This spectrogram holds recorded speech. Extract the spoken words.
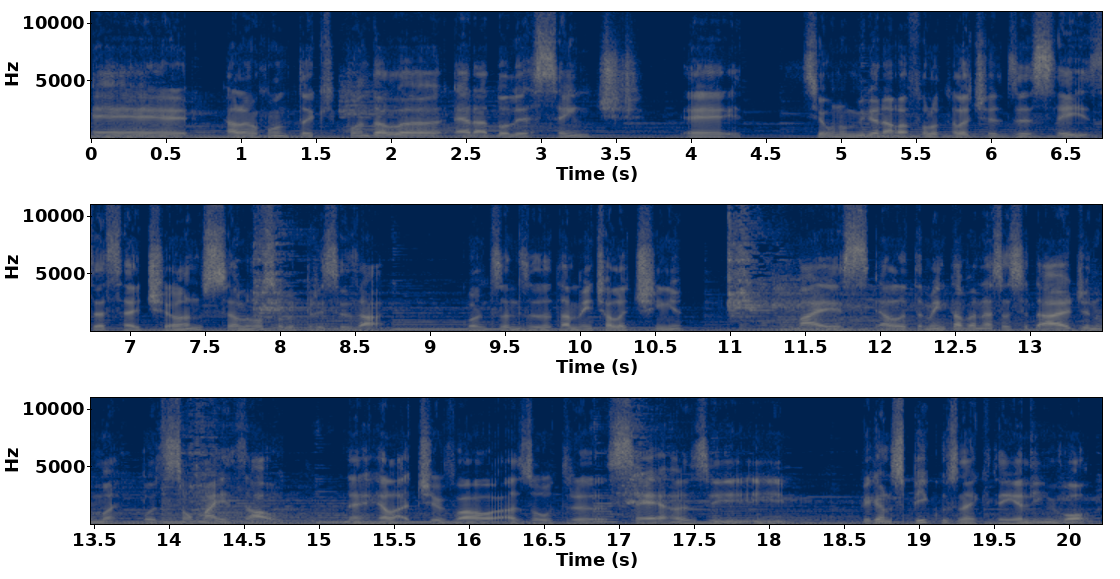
É, ela me conta que quando ela era adolescente, é, se eu não me engano, ela falou que ela tinha 16, 17 anos, ela não soube precisar quantos anos exatamente ela tinha, mas ela também estava nessa cidade, numa posição mais alta, né, relativa às outras serras e, e pequenos picos, né, que tem ali em volta.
